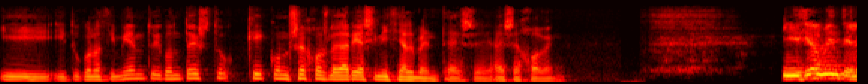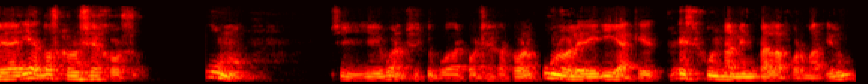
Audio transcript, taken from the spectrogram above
y, tu conocimiento y contexto, ¿qué consejos le darías inicialmente a ese, a ese joven? Inicialmente le daría dos consejos. Uno, sí, bueno, si es que puedo dar consejos. Bueno, uno le diría que es fundamental la formación,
